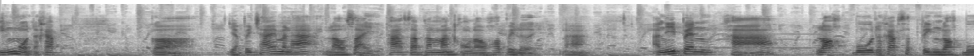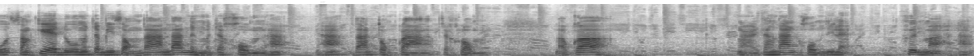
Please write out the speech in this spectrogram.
ทิ้งหมดนะครับ ก็อย่าไปใช้มันฮะเราใส่ผ้าซับน้ำมันของเราเข้าไปเลยนะฮะอันนี้เป็นขา ล็อกบูทนะครับสปริงล็อกบูทสังเกตดูมันจะมี 2 ด้านด้านหนึ่งมันจะคมนะฮะนะฮะด้านตรงกลางจะคมแล้วก็หงายทางด้านคมนี่แหละขึ้นมานะฮะ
